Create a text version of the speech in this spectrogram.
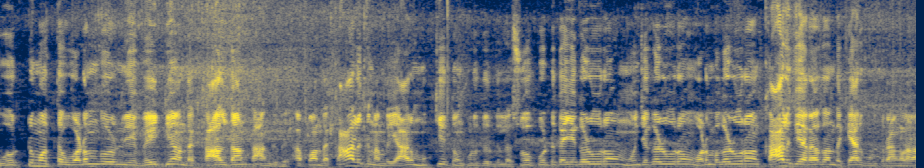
ஒட்டுமொத்த உடம்புடைய வெயிட்டையும் அந்த கால் தான் தாங்குது. அப்போ அந்த காலுக்கு நம்ம யாரும் முக்கியத்துவம் கொடுக்கறதில்ல. சோப் போட்டு கையை கழுவுறோம் மூஞ்ச கழுவுறோம் உடம்பு கழுவுறோம் காலுக்கு யாராவது அந்த கேர் கொடுக்குறாங்களா?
